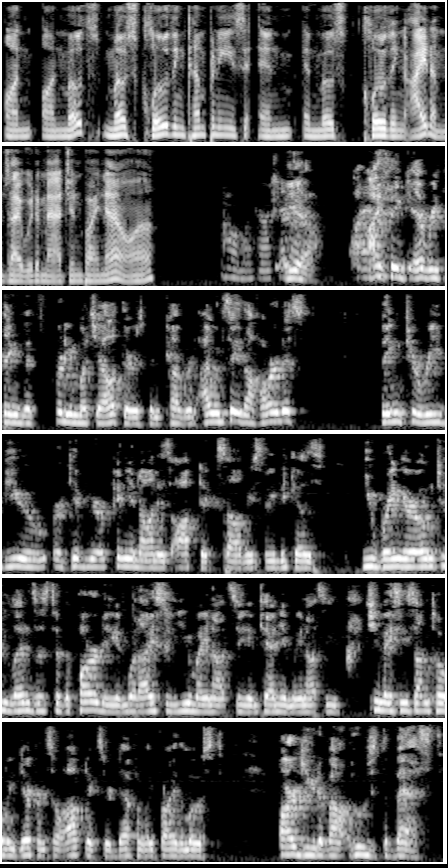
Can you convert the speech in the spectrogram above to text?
on on most most clothing companies and and most clothing items. I would imagine by now, huh? Oh my gosh. I yeah. I think everything that's pretty much out there has been covered. I would say the hardest thing to review or give your opinion on is optics, obviously, because you bring your own two lenses to the party, and what I see you may not see, and Tanya may not see. She may see something totally different. So optics are definitely probably the most argued about who's the best.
